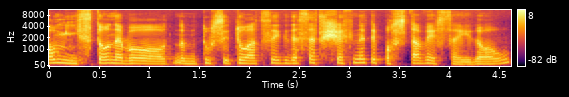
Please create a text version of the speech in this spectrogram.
to místo nebo tu situaci, kde se všechny ty postavy sejdou,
